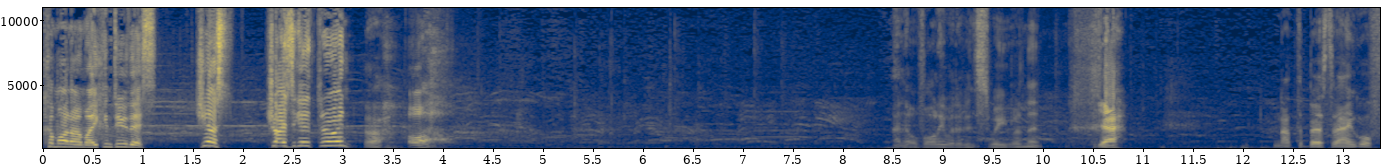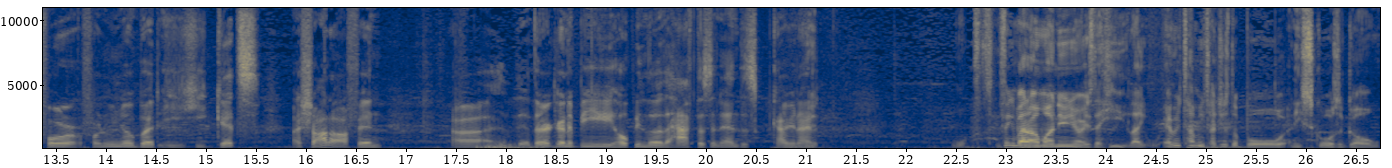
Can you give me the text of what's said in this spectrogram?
Come on, Omar. You can do this. Just tries to get it through and. Oh. A little volley would have been sweet, wouldn't it? Yeah. Not the best angle for, for Nuno, but he, he gets a shot off, and uh, they're, they're going to be hoping the, the half doesn't end this Cal United. the thing about Omar Nuno is that he like every time he touches the ball and he scores a goal,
